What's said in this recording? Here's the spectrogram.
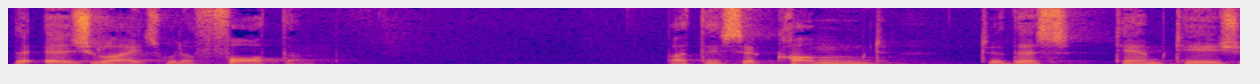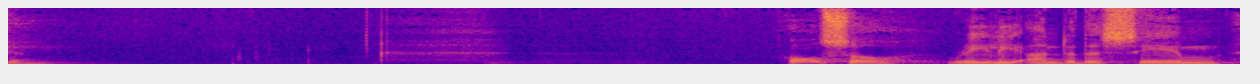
the Israelites would have fought them. But they succumbed to this temptation. Also, really under the same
